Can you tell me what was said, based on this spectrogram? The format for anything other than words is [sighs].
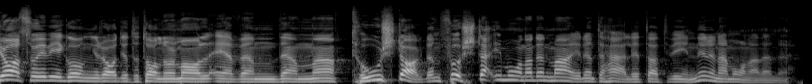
Ja, så är vi igång, Radio Total Normal, även denna torsdag. Den första i månaden maj. Är det inte härligt att vi är inne i den här månaden nu?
